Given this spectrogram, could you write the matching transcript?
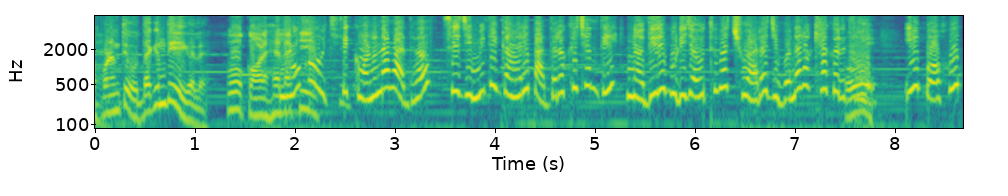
ଆପଣ ଏମିତି ଓଦା କେମିତି ହେଇଗଲେ ଓ କଣ ହେଲା କି ସେ କଣ ନା ମାଧବ ସେ ଯେମିତି ଗାଁରେ ପାଦ ରଖିଛନ୍ତି ନଦୀରେ ବୁଡି ଯାଉଥିବା ଛୁଆର ଜୀବନ ରକ୍ଷା କରିଥିଲେ ଇଏ ବହୁତ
